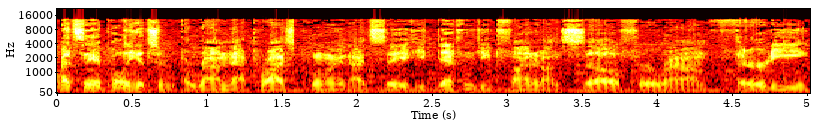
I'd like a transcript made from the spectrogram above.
I'd say it probably hits around that price point. I'd say if you definitely could find it on sale for around 30,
